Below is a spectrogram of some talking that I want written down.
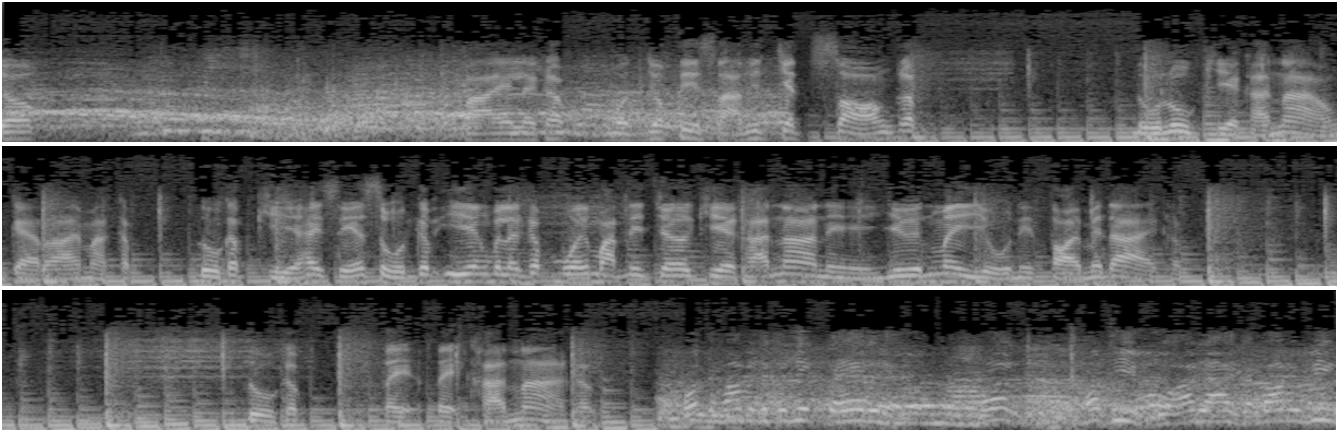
ยก ไปเลยครับ หมดยกที่3ที่7 2 ครับ ดูลูกเขี่ยขาหน้าของแกร้ายมากครับ ดูครับเขี่ยให้เสียศูนย์กับเอียงไปเลยครับมวยหมัดนี่เจอเขี่ยขาหน้านี่ยืนไม่อยู่นี่ต่อยไม่ได้ครับ ดูครับเตะเตะขาหน้าครับเพราะธรรมะมันจะกระยิกเตะเลยเพราะเพราะทีบขวาได้ธรรมะมันวิ่ง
